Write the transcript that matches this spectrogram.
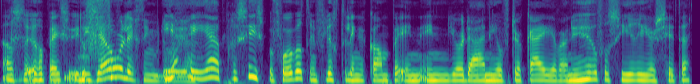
Als de Europese Unie de zelf... voorlichting bedoel ja, je? Ja, precies. Bijvoorbeeld in vluchtelingenkampen in, in Jordanië of Turkije... waar nu heel veel Syriërs zitten.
